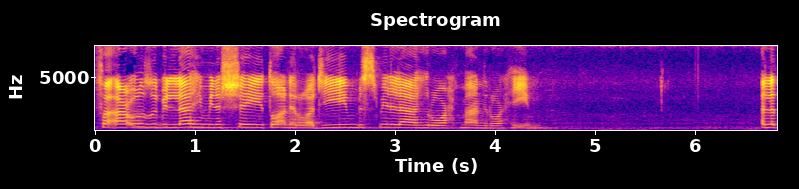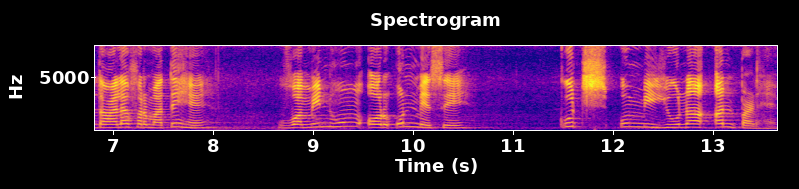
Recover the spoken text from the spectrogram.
فاعوذ باللہ من الشیطان الرجیم، بسم اللہ الرحمن الرحیم. اللہ تعالیٰ فرماتے ہیں، ومنہم اور ان میں سے کچھ امیون ان پڑھ ہیں۔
